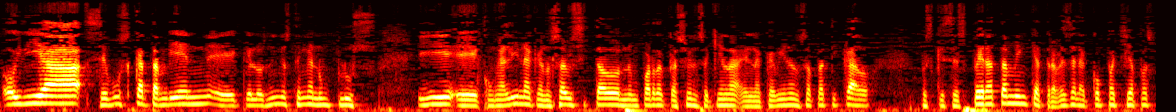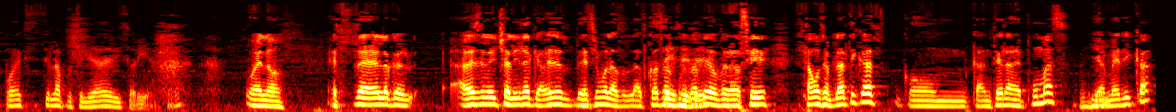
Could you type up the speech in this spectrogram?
hoy día se busca también eh, que los niños tengan un plus. Y eh, con Alina, que nos ha visitado en un par de ocasiones aquí en la, en la cabina, nos ha platicado, pues que se espera también que a través de la Copa Chiapas pueda existir la posibilidad de visoría. Bueno, esto es lo que a veces le he dicho a Lina que a veces decimos las, las cosas Sí, muy sí, sí. rápido, pero sí, estamos en pláticas con cantera de Pumas y. América,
